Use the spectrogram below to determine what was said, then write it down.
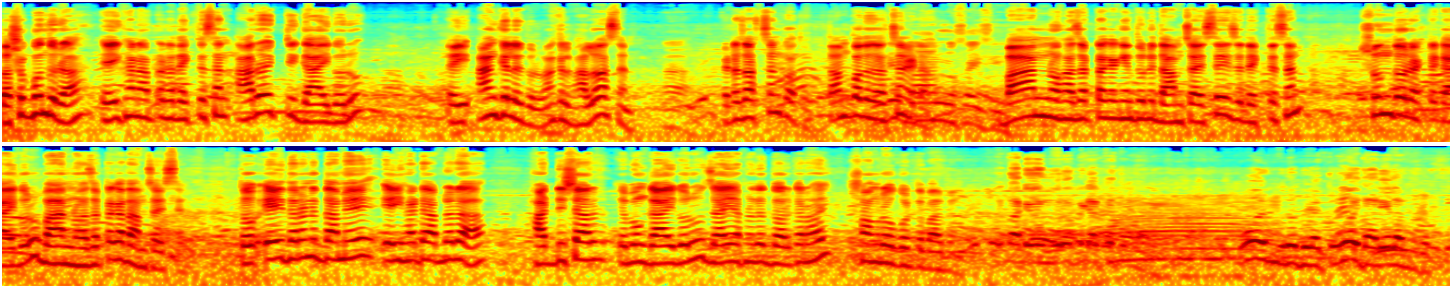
দর্শক বন্ধুরা এইখানে আপনারা দেখতেছেন আরও একটি গাই গরু। এই আঙ্কেলের গরু। আঙ্কেল ভালো আছেন? এটা যাচ্ছেন কত? দাম কত যাচ্ছেন এটা? বাহান্ন হাজার টাকা কিন্তু উনি দাম চাইছে। এই যে দেখতেছেন সুন্দর একটা গাই গরু বাহান্ন হাজার টাকা দাম চাইছে। তো এই ধরনের দামে এই হাটে আপনারা হাড্ডি সার এবং গাই গরু যাই আপনাদের দরকার হয় সংগ্রহ করতে পারবেন। ওই মুরব্বীরা তো ওই দাঁড়িয়ে মুরব্বী।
